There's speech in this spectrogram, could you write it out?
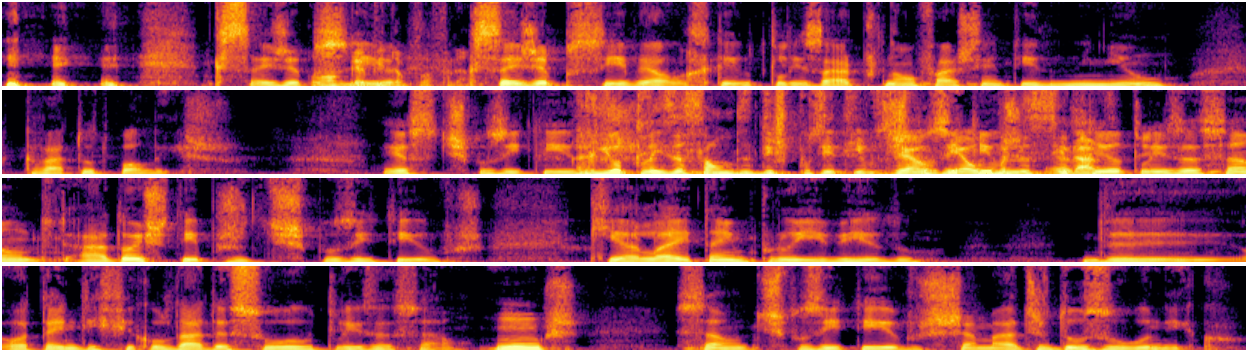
que seja possível que seja possível reutilizar, porque não faz sentido nenhum que vá tudo para o lixo esse dispositivo. Reutilização de dispositivos, dispositivos é, é uma necessidade. A reutilização, de, há dois tipos de dispositivos que a lei tem proibido de, ou tem dificuldade a sua utilização. Uns são dispositivos chamados de uso único.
